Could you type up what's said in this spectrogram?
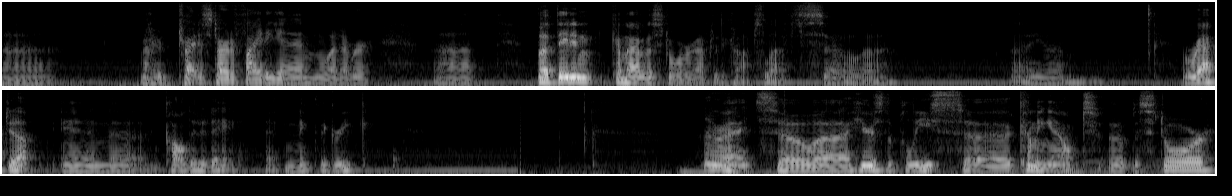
uh, or try to start a fight again, whatever. Uh, but they didn't come out of the store after the cops left, so uh, I um, wrapped it up and uh, called it a day at Nick the Greek. All right, so uh, here's the police uh, coming out of the store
